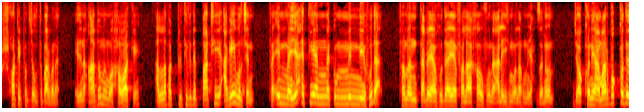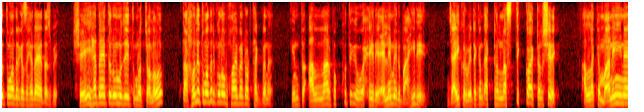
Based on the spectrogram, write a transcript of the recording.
সঠিক পথে চলতে পারবে না। এই জন্য আদম এবং হাওয়াকে আল্লাপাক পৃথিবীতে পাঠিয়ে আগেই বলছেন যখনই আমার পক্ষ থেকে তোমাদের কাছে হেদায়ত আসবে, সেই হেদায়তের অনুযায়ী তোমরা চলো, তাহলে তোমাদের কোনো ভয় ব্যাটর থাকবে না। কিন্তু আল্লাহর পক্ষ থেকে ওহের এলেমের বাহিরে যাই করবে, এটা কিন্তু একটা হল নাস্তিক্য, একটা হল সেরেক আল্লাহকে মানেই না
